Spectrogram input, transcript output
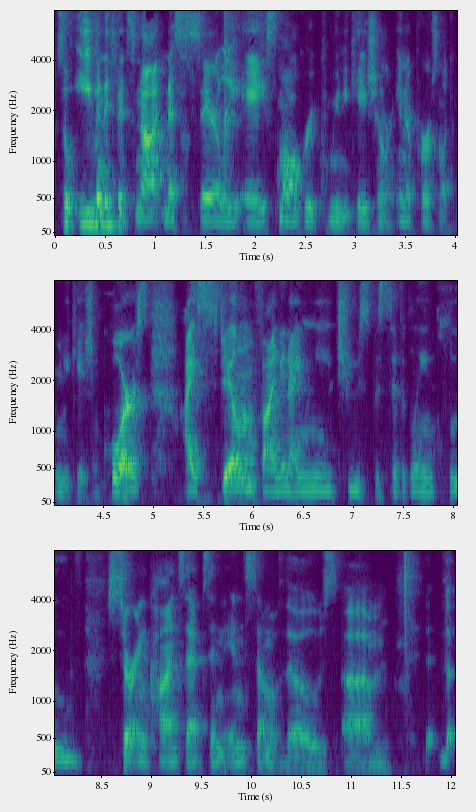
So even if it's not necessarily a small group communication or interpersonal communication course, I still am finding I need to specifically include certain concepts in, in some of those um, the,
